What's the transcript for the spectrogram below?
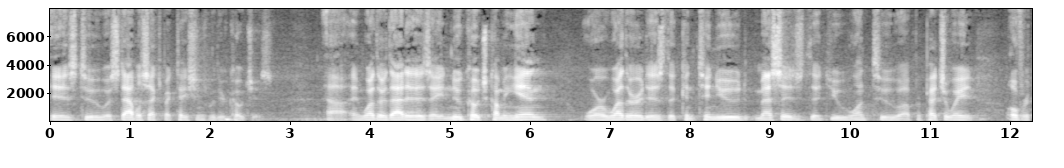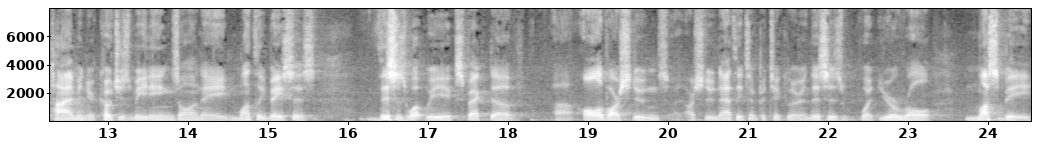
is to establish expectations with your coaches. Uh, and whether that is a new coach coming in or whether it is the continued message that you want to uh, perpetuate over time in your coaches' meetings on a monthly basis this is what we expect of uh, all of our students, our student athletes in particular, and this is what your role must be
